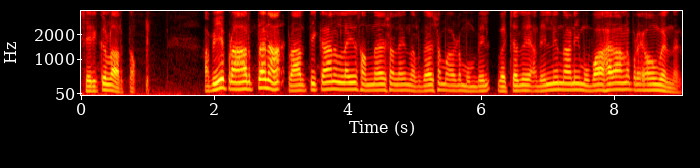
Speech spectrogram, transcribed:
ശരിക്കുള്ള അർത്ഥം. അപ്പോൾ ഈ പ്രാർത്ഥന പ്രാർത്ഥിക്കാനുള്ള ഈ സന്ദേശം അല്ലെങ്കിൽ നിർദ്ദേശം അവരുടെ മുമ്പിൽ വെച്ചത് അതിൽ നിന്നാണ് ഈ മുബാഹല എന്ന പ്രയോഗം വരുന്നത്.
